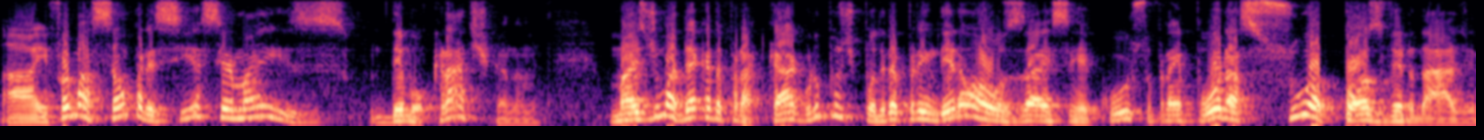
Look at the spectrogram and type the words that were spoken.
a informação parecia ser mais democrática. Não? Mas de uma década para cá, grupos de poder aprenderam a usar esse recurso para impor a sua pós-verdade,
